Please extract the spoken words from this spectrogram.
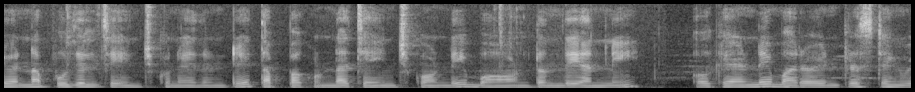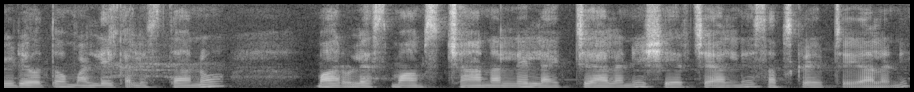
ఏమన్నా పూజలు చేయించుకునేది ఉంటే తప్పకుండా చేయించుకోండి బాగుంటుంది అన్నీ. ఓకే అండి మరో ఇంట్రెస్టింగ్ వీడియోతో మళ్ళీ కలుస్తాను. మార్వలెస్ మామ్స్ ఛానల్ని లైక్ చేయాలని షేర్ చేయాలని సబ్స్క్రైబ్ చేయాలని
